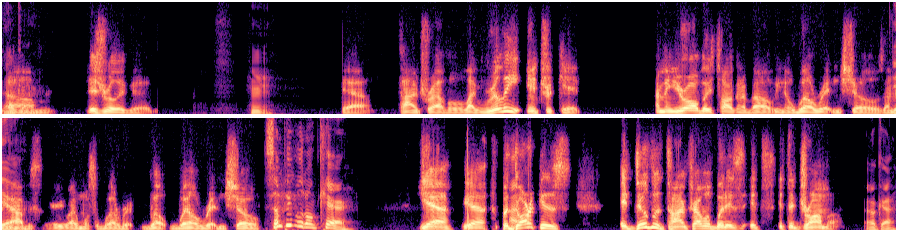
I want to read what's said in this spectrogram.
Okay. Um, it's really good. Hmm. Yeah, time travel, like really intricate. I mean, you're always talking about you know well written shows. I mean, Yeah. obviously everybody wants a well written well well written show. some people don't care. Yeah, yeah, but I- Dark is it deals with time travel, but it's it's it's a drama. Okay.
